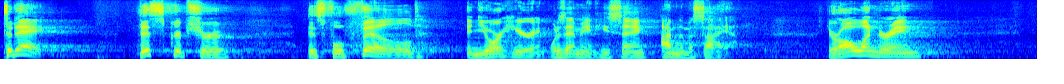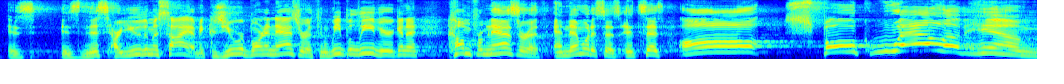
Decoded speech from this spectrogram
Today, this scripture is fulfilled in your hearing. What does that mean? He's saying, I'm the Messiah. You're all wondering, is, is this, are you the Messiah? Because you were born in Nazareth, and we believe you're going to come from Nazareth. And then what it says? It says, all spoke well of him.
